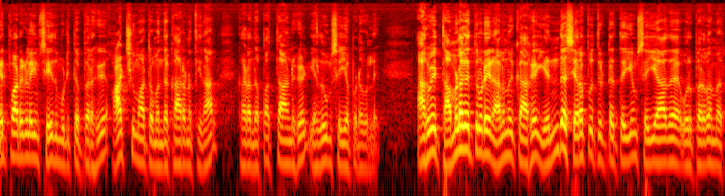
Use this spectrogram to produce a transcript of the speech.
ஏற்பாடுகளையும் செய்து முடித்த பிறகு ஆட்சி மாற்றம் வந்த காரணத்தினால் கடந்த பத்தாண்டுகள் எதுவும் செய்யப்படவில்லை. ஆகவே தமிழகத்தினுடைய நலனுக்காக எந்த சிறப்பு திட்டத்தையும் செய்யாத ஒரு பிரதமர்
